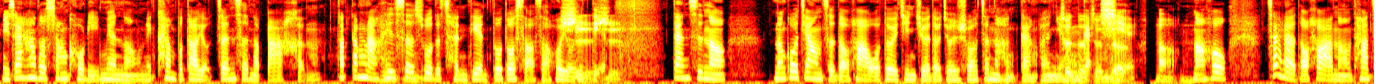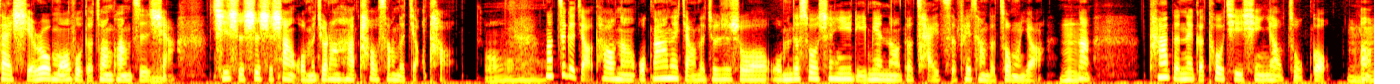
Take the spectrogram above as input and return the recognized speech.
你在他的伤口里面呢，你看不到有真正的疤痕。那当然黑色素的沉淀多多少少会有一点，但是呢。能够这样子的话，我都已经觉得就是说真的很感恩，也很感谢啊。然后再来的话呢，他在血肉模糊的状况之下，其实事实上我们就让他套上了脚套。哦，那这个脚套呢，我刚刚在讲的就是说，我们的塑身衣里面呢的材质非常的重要。嗯，那它的那个透气性要足够啊，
